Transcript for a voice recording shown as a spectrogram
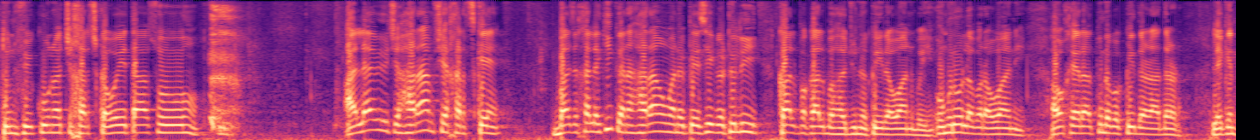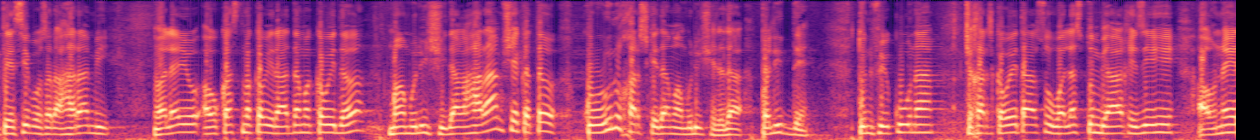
تنفقون چې خرج کوي تاسو علاوه چې حرام شي خرج کوي بعض خلک کنه حرام باندې پیسې ګټلي کال په کال به حجونه کوي روان وي عمره لبر رواني او خیراتونه به کوي دړادړ لیکن پیسې به سره حرامي ولای او کس مکوي اراده مکوي د معمولی شي دا حرام شي کته کورونو خرج کړي دا معمولی شي دا پلید دی تنفقون چې خرج کوي تاسو ولستم بها خزيه او نه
